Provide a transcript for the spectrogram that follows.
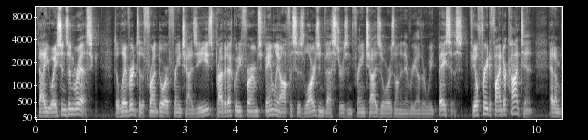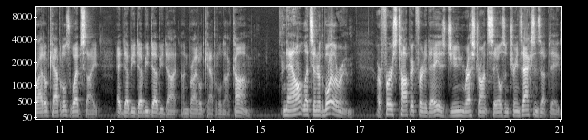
valuations, and risk, delivered to the front door of franchisees, private equity firms, family offices, large investors, and franchisors on an every other week basis. Feel free to find our content at Unbridled Capital's website at www.unbridledcapital.com. Now, let's enter the boiler room. Our first topic for today is June restaurant sales and transactions update.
